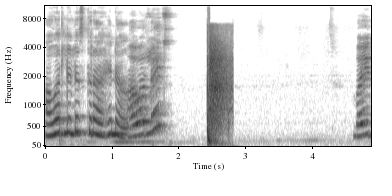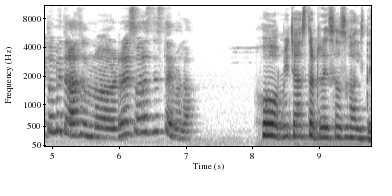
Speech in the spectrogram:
आवरलेलंच तर आहे ना. आवरलंय? बाई तुम्ही तर अजून ड्रेसवरच दिसतंय मला. हो मी जास्त ड्रेसच घालते.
